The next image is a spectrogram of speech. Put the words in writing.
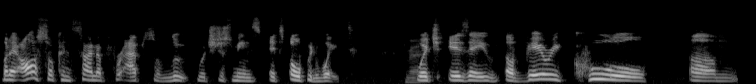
but I also can sign up for absolute, which just means it's open weight, right. which is a, a very cool um,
